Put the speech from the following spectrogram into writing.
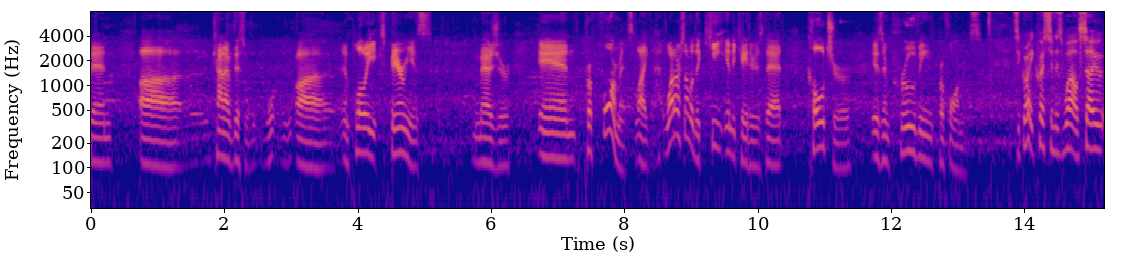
in uh, kind of this uh, employee experience measure in performance? Like, what are some of the key indicators that culture is improving performance? It's a great question as well. So,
